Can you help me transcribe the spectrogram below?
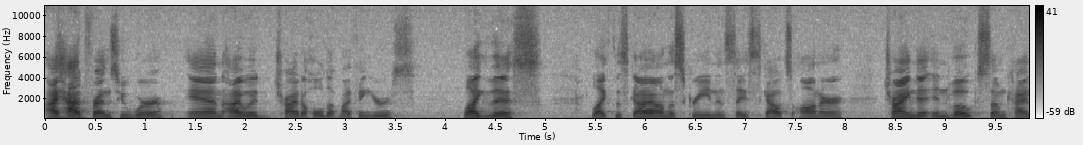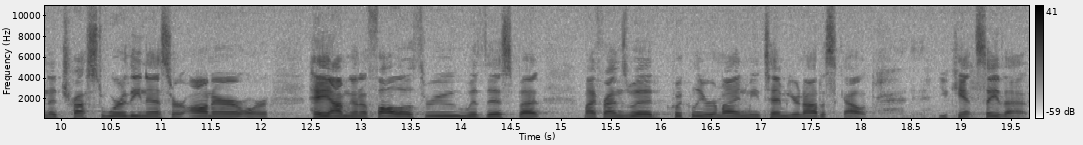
I had friends who were, and I would try to hold up my fingers like this, like this guy on the screen, and say, Scout's honor, trying to invoke some kind of trustworthiness or honor, or, hey, I'm going to follow through with this. But my friends would quickly remind me, Tim, you're not a scout. You can't say that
